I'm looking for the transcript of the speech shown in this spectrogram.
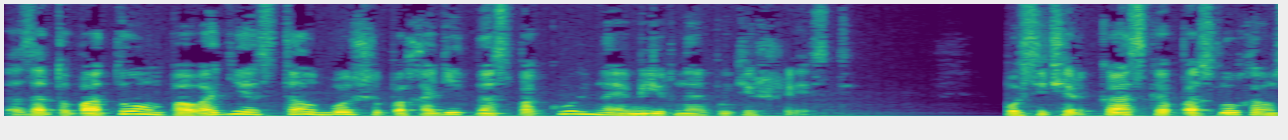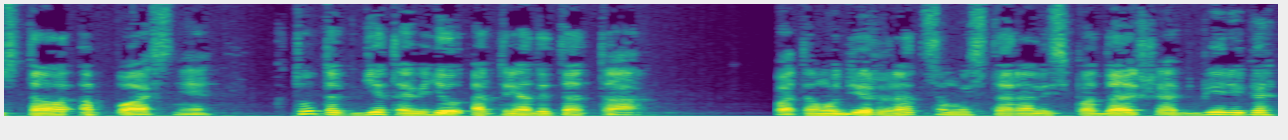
зато потом по воде стал больше походить на спокойное мирное путешествие. После Черкасска, по слухам, стало опаснее, кто-то где-то видел отряды татар, потому держаться мы старались подальше от берега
